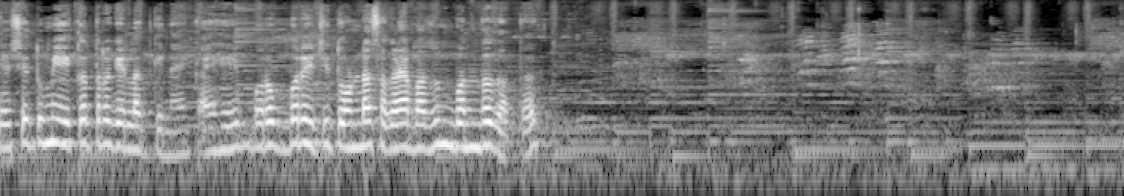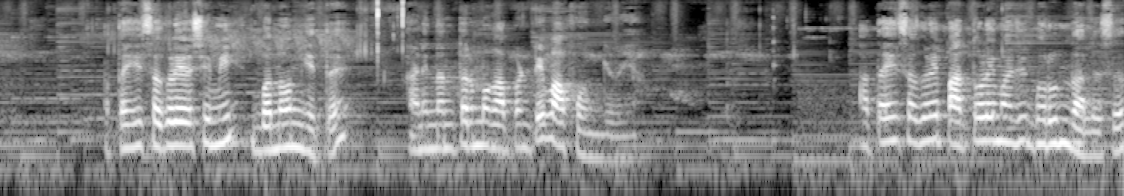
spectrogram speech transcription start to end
हे असे तुम्ही एकत्र गेलात की नाही? काय हे बरोबर ह्याची तोंडा सगळ्या बाजून बंद जातात. आता हे सगळे असे मी बनवून घेतो आहे आणि नंतर मग आपण ते वाफवून घेऊया. आता हे सगळे पातोळे माझे भरून झाले सर.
